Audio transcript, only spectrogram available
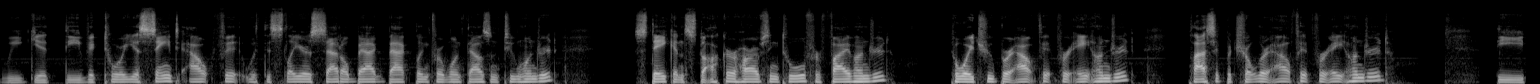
We get the Victoria Saint outfit with the Slayer's saddlebag backbling for 1200. Stake and Stalker harvesting tool for 500. Toy Trooper outfit for 800. Plastic Patroller outfit for 800. The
